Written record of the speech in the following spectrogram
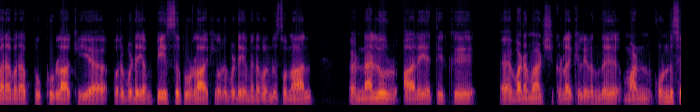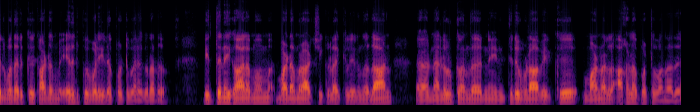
பரபரப்புக்குள்ளாக்கிய ஒரு விடயம் பேசுபொருளாகிய ஒரு விடயம் என்னவென்று சொன்னால் நல்லூர் ஆலயத்திற்கு வடமராட்சி கிழக்கிலிருந்து மண் கொண்டு செல்வதற்கு கடும் எதிர்ப்பு வெளியிடப்பட்டு வருகிறது. இத்தனை காலமும் வடமராட்சி கிழக்கிலிருந்து தான் அஹ், திருவிழாவிற்கு மணல் அகலப்பட்டு வந்தது.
